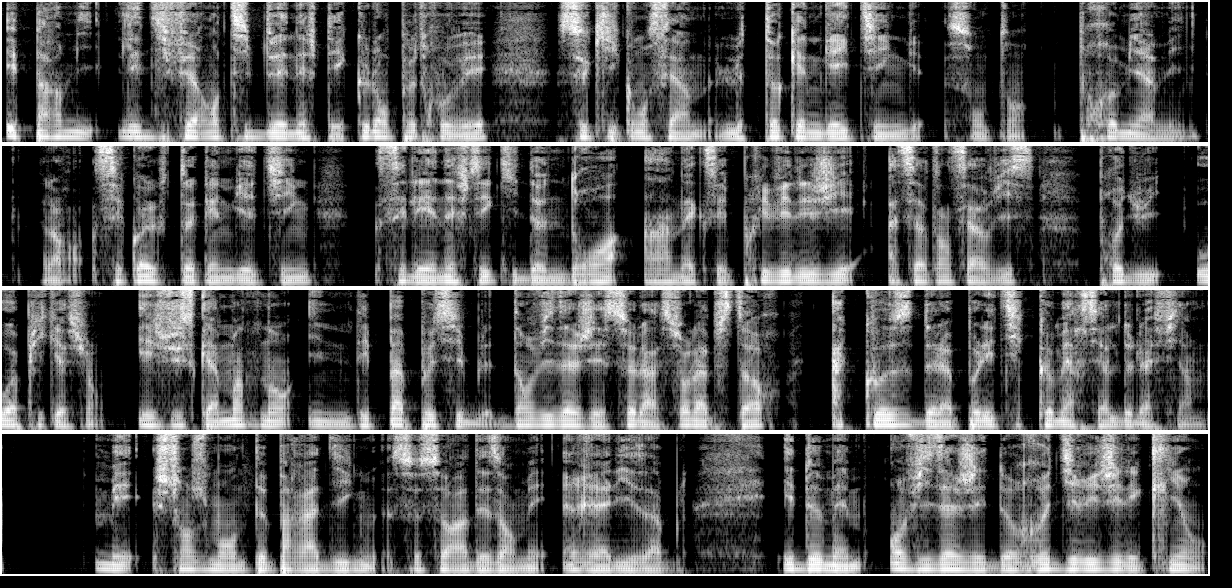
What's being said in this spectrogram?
Et parmi les différents types de NFT que l'on peut trouver, ceux qui concernent le token gating sont en première ligne. Alors, c'est quoi le token gating? C'est les NFT qui donnent droit à un accès privilégié à certains services, produits ou applications. Et jusqu'à maintenant, il n'était pas possible d'envisager cela sur l'App Store à cause de la politique commerciale de la firme. Mais changement de paradigme, ce sera désormais réalisable. Et de même, envisager de rediriger les clients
